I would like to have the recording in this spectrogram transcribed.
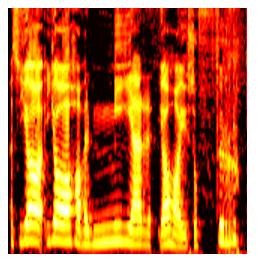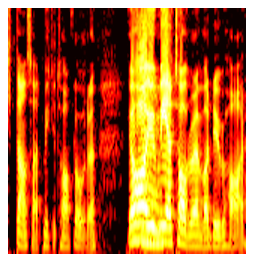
alltså jag, jag har väl mer, jag har ju så fruktansvärt mycket tavlor. Jag har ju Mm. mer tavlor än vad du har.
